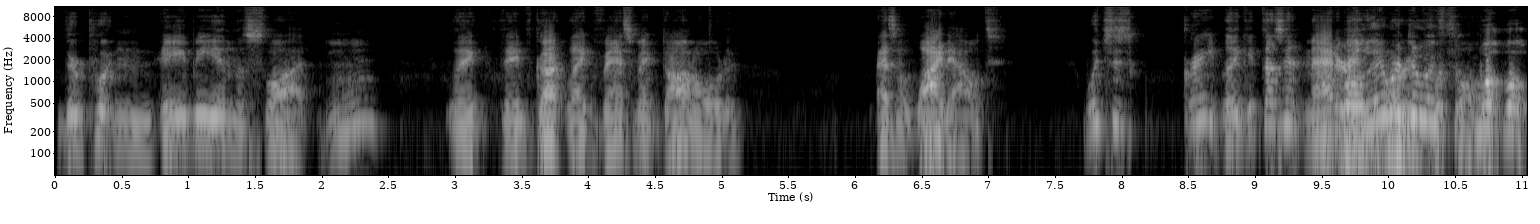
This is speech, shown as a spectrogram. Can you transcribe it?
they're putting AB in the slot. Mm-hmm. Like they've got like Vance McDonald as a wideout, which is great. Like it doesn't matter. Well, they were in doing. football. well, well,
